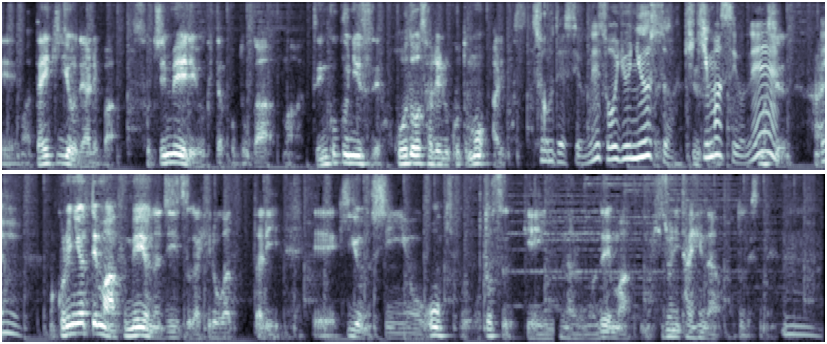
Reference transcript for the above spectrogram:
えー、まあ大企業であれば措置命令を受けたことが、まあ、全国ニュースで報道されることもあります。そうですよね。そういうニュースは聞きますよね。はい、えー、これによってまあ不名誉な事実が広がったり、えー、企業の信用を大きく落とす原因になるので、まあ、非常に大変なことですね。うん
